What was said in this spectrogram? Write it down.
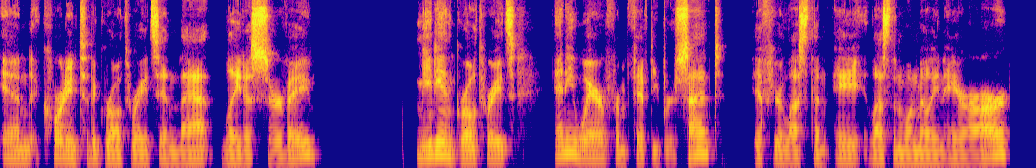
And according to the growth rates in that latest survey, median growth rates anywhere from 50% if you're less than a less than 1 million ARR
